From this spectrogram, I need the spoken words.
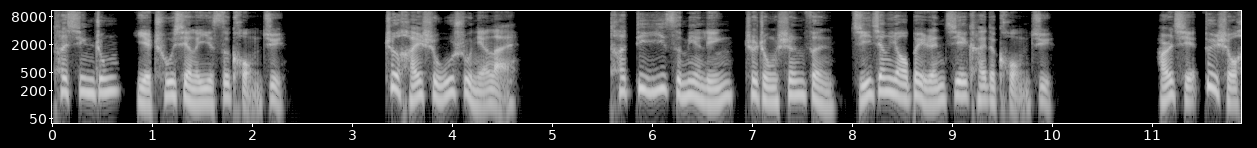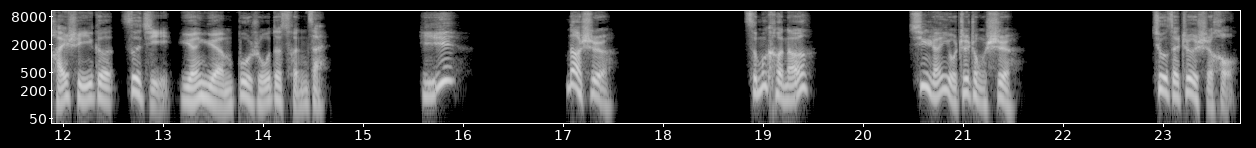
他心中也出现了一丝恐惧。这还是无数年来。他第一次面临这种身份即将要被人揭开的恐惧，而且对手还是一个自己远远不如的存在。咦？那是？怎么可能？竟然有这种事！就在这时候，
